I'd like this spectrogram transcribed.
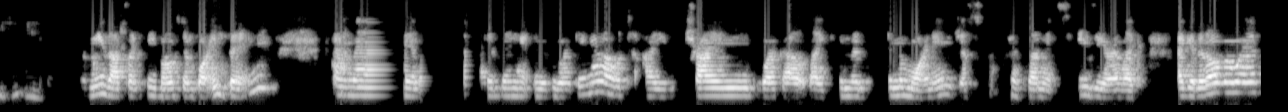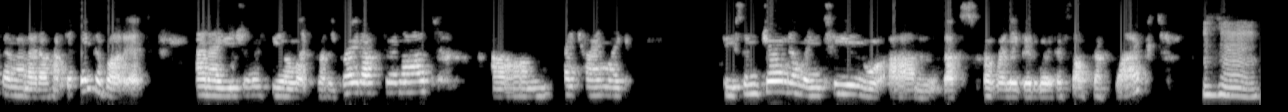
mm-hmm. for me that's like the most important thing. And then the second thing is working out. I try and work out like in the in the morning, just because then it's easier. Like I get it over with, and then I don't have to think about it and I usually feel like really great after that. Um, I try and like do some journaling too. Um, that's a really good way to self reflect. Mm-hmm.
